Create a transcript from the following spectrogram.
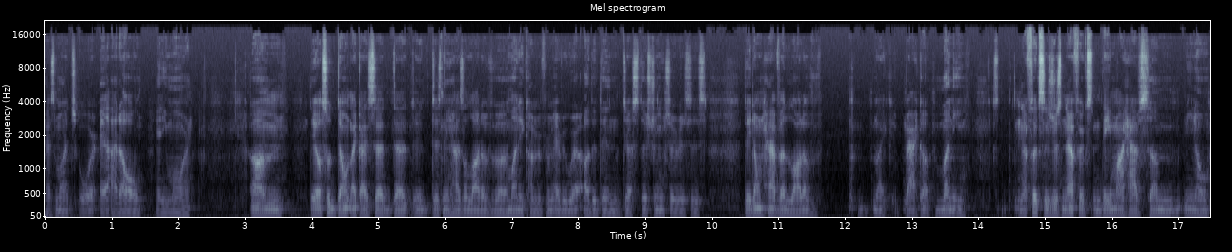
as much or at all anymore. Um, they also don't, like I said, that Disney has a lot of uh, money coming from everywhere other than just the streaming services. They don't have a lot of like backup money. Netflix is just Netflix, and they might have some, you know,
